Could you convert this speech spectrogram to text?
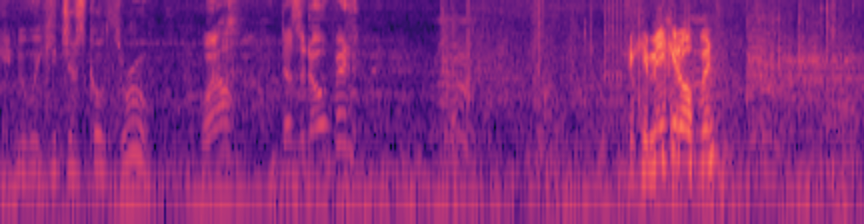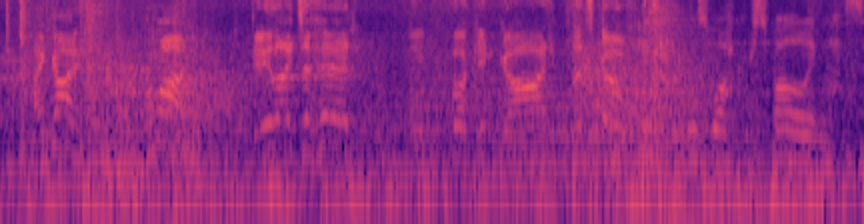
Maybe we could just go through. Well, does it open? Okay, make it open. I got it. Come on. Daylight's ahead. Thank fucking God. Let's go. Those walkers following us.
